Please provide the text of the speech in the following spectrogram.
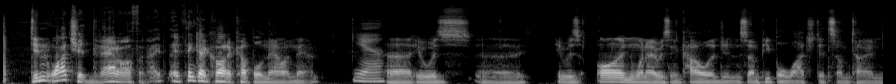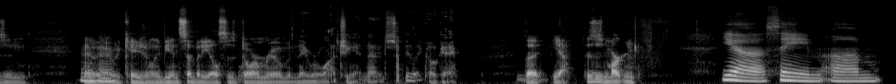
didn't watch it that often. I, I think I caught a couple now and then. Yeah. Uh, it was uh, it was on when I was in college, and some people watched it sometimes, and I would- I would occasionally be in somebody else's dorm room, and they were watching it, and I'd just be like, okay. But yeah, this is Martin. Yeah, same. Um,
